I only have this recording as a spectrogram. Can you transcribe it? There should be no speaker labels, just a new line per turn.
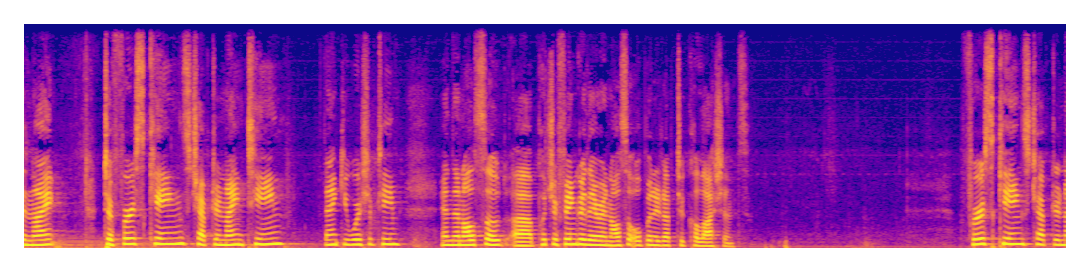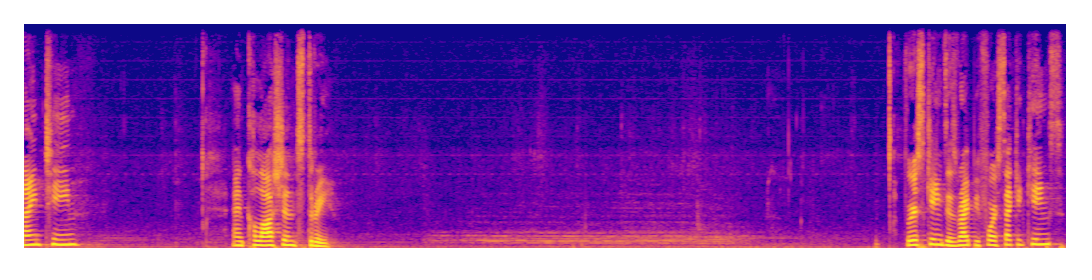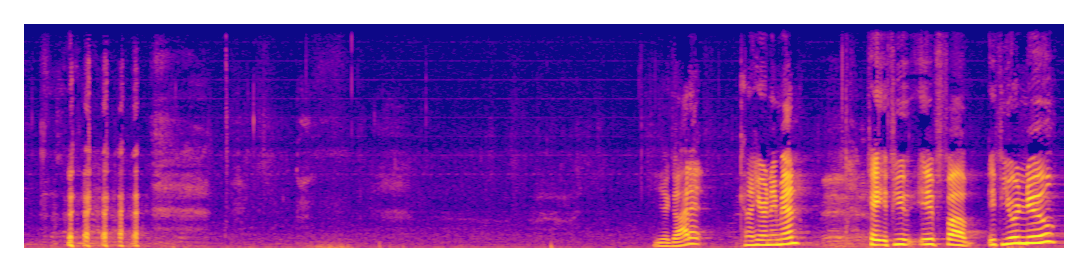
tonight to 1 Kings chapter 19. Thank you, worship team. And then also uh, put your finger there and also open it up to Colossians. 1 Kings chapter 19 and Colossians 3. First Kings is right before Second Kings. you got it? Can I hear an amen? Okay, if you if uh, if you're new,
